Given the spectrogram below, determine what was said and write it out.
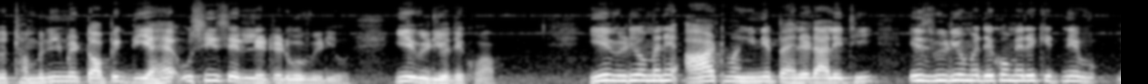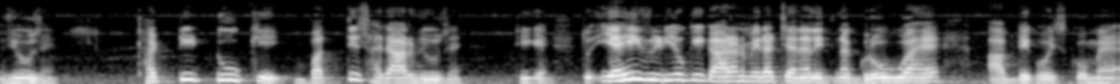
जो थंबनेल में टॉपिक दिया है, उसी से रिलेटेड वो वीडियो ये वीडियो देखो आप। ये वीडियो मैंने आठ महीने पहले डाली थी। इस वीडियो में देखो मेरे कितने व्यूज़ हैं। थर्टी टू के बत्तीस हज़ार व्यूज़ हैं। ठीक है? तो यही वीडियो के कारण मेरा चैनल इतना ग्रो हुआ है। आप देखो, इसको मैं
